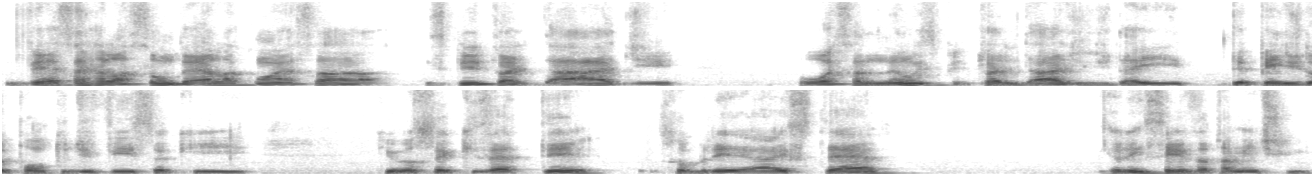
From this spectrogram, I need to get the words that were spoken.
ver essa relação dela com essa espiritualidade, ou essa não espiritualidade, daí depende do ponto de vista que, que você quiser ter sobre a Esther. Eu nem sei exatamente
